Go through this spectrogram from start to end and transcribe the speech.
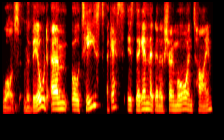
was revealed um, or teased. I guess is again they're going to show more in time.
